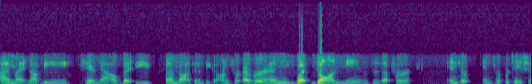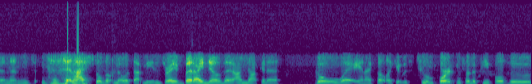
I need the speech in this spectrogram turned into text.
I might not be here now, but you, I'm not going to be gone forever. And what dawn means is up for inter- interpretation, and and I still don't know what that means, right? But I know that I'm not going to go away. And I felt like it was too important for the people who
